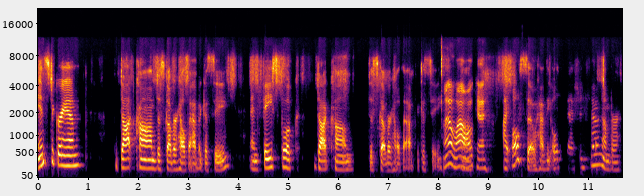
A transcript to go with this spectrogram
Instagram.com discover health advocacy, and Facebook.com discover health advocacy. oh wow. um, okay. I also have the old fashioned phone number.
